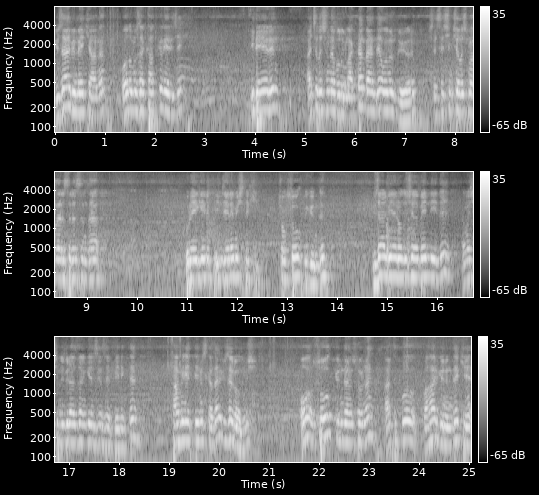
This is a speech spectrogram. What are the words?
güzel bir mekanın Bolu'muza katkı verecek bir değerin açılışında bulunmaktan ben de onur duyuyorum. İşte seçim çalışmaları sırasında buraya gelip incelemiştik. Çok soğuk bir gündü. Güzel bir yer olacağı belliydi ama şimdi birazdan gezeceğiz hep birlikte. Tahmin ettiğimiz kadar güzel olmuş. O soğuk günden sonra artık bu bahar gününde ki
